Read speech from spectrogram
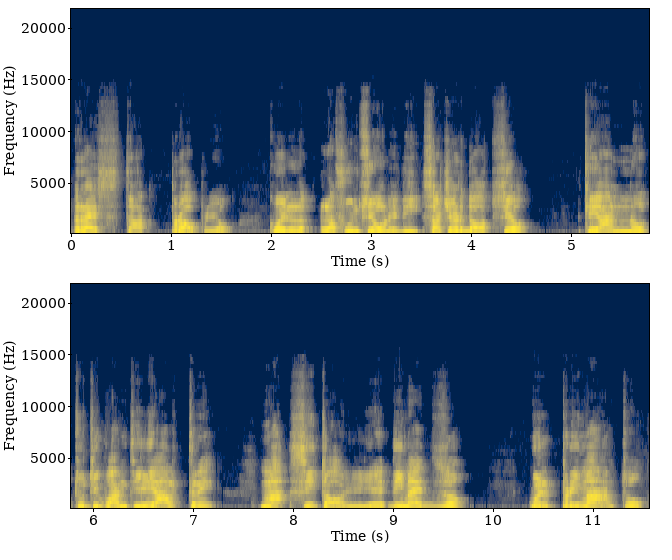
resta proprio quel, la funzione di sacerdozio che hanno tutti quanti gli altri, ma si toglie di mezzo quel primato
